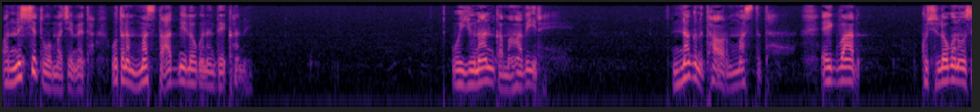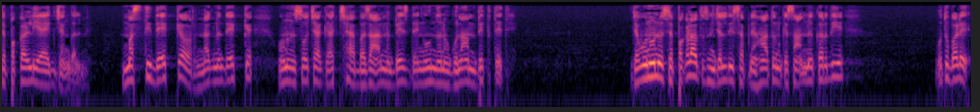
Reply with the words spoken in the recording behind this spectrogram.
और निश्चित वो मज़े में था। उतना मस्त आदमी लोगों ने देखा नहीं। वो यूनान का महावीर है। नग्न था और मस्त था। एक बार कुछ लोगों ने उसे पकड़ लिया एक जंगल में। मस्ती देख के और नग्न देख के उन्होंने सोचा कि अच्छा है बाज़ार में बेच देंगे। उन दोनों गुलाम बिकते थे। जब उन्होंने उसे पकड़ा तो उसने जल्दी से अपने हाथ उनके सामने कर दिए। वो तो बड़े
